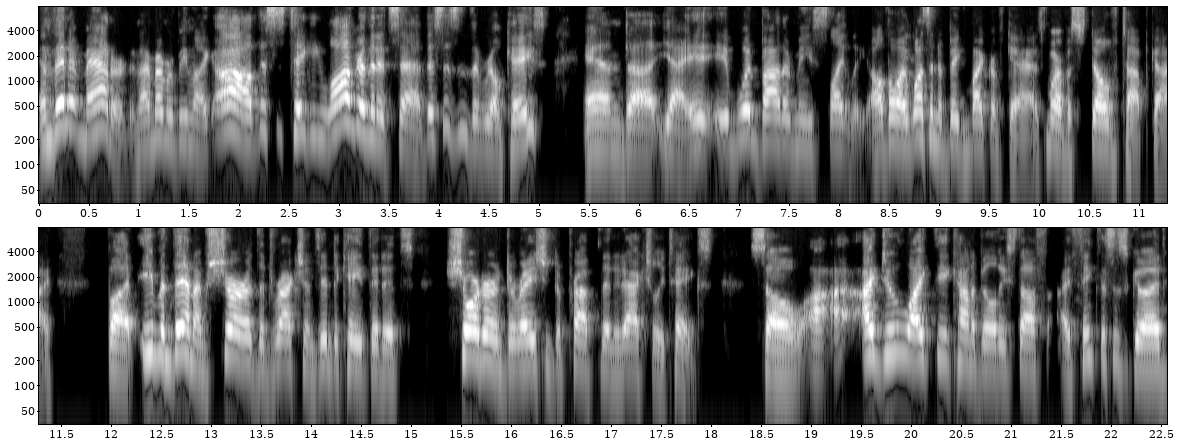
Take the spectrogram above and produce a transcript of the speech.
And then it mattered. And I remember being like, oh, this is taking longer than it said. This isn't the real case. And uh, yeah, it, it, would bother me slightly, although I wasn't a big microwave guy. I was more of a stovetop guy. But even then, I'm sure the directions indicate that it's shorter in duration to prep than it actually takes. So uh, I, I do like the accountability stuff. I think this is good.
